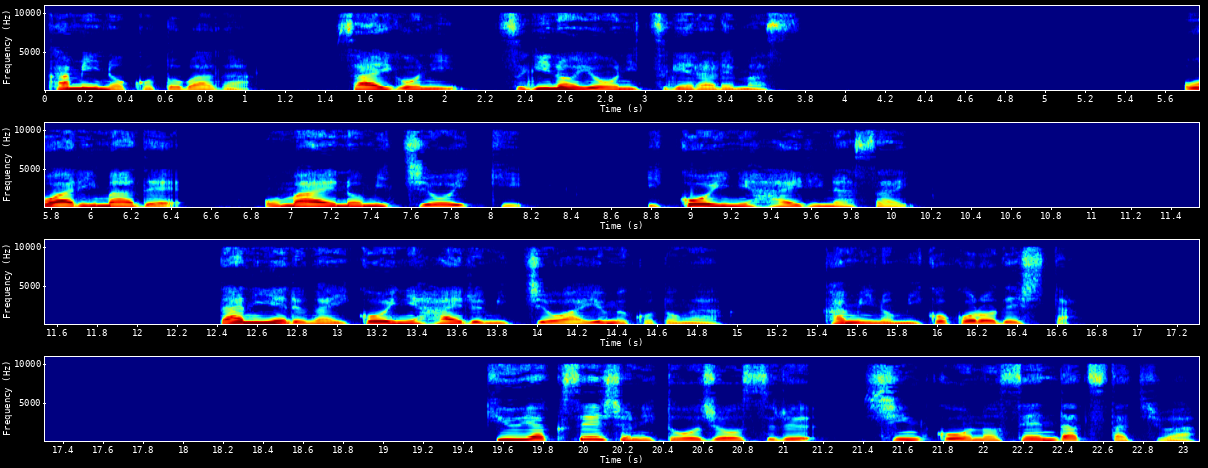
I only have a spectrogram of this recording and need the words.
神の言葉が最後に次のように告げられます。終わりまでお前の道を行き、憩いに入りなさい。ダニエルが憩いに入る道を歩むことが神の御心でした。旧約聖書に登場する信仰の先達たちは、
